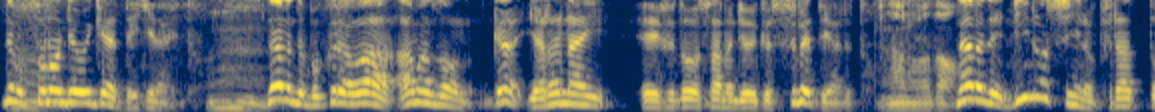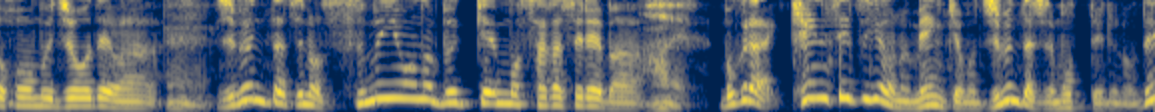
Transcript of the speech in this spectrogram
でもその領域はできないと。うん、なので僕らはアマゾンがやらない、え不動産の領域を全てやると。なるほど。なので RENOSY のプラットフォーム上では、うん、自分たちの住む用の物件も探せれば、はい、僕ら建設業の免許も自分たちで持っているので、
